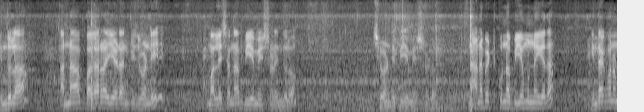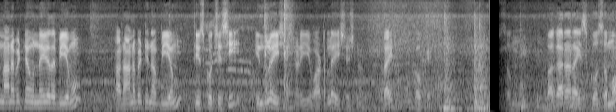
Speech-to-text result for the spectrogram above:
ఇందులో అన్న బగారా చేయడానికి చూడండి మల్లేష్ అన్న బియ్యం వేసినాడు ఇందులో. చూడండి బియ్యం వేసినాడు. నానబెట్టుకున్న బియ్యం ఉన్నాయి కదా? ఇందాక మనం నానబెట్టినవి ఉన్నాయి కదా బియ్యము? ఆ నానబెట్టిన బియ్యం తీసుకొచ్చేసి ఇందులో వేసేసినాడు ఈ వాటర్లో వేసేసినాడు. రైట్ ఓకే బగారా రైస్ కోసము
